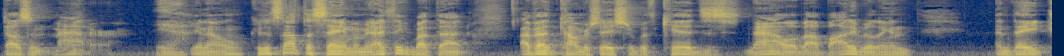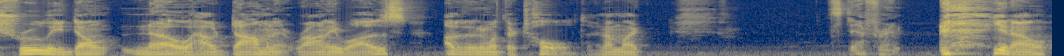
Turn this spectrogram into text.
doesn't matter. Yeah. You know, because it's not the same. I mean, I think about that. I've had conversations with kids now about bodybuilding, and and they truly don't know how dominant Ronnie was, other than what they're told. And I'm like, it's different, you know.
